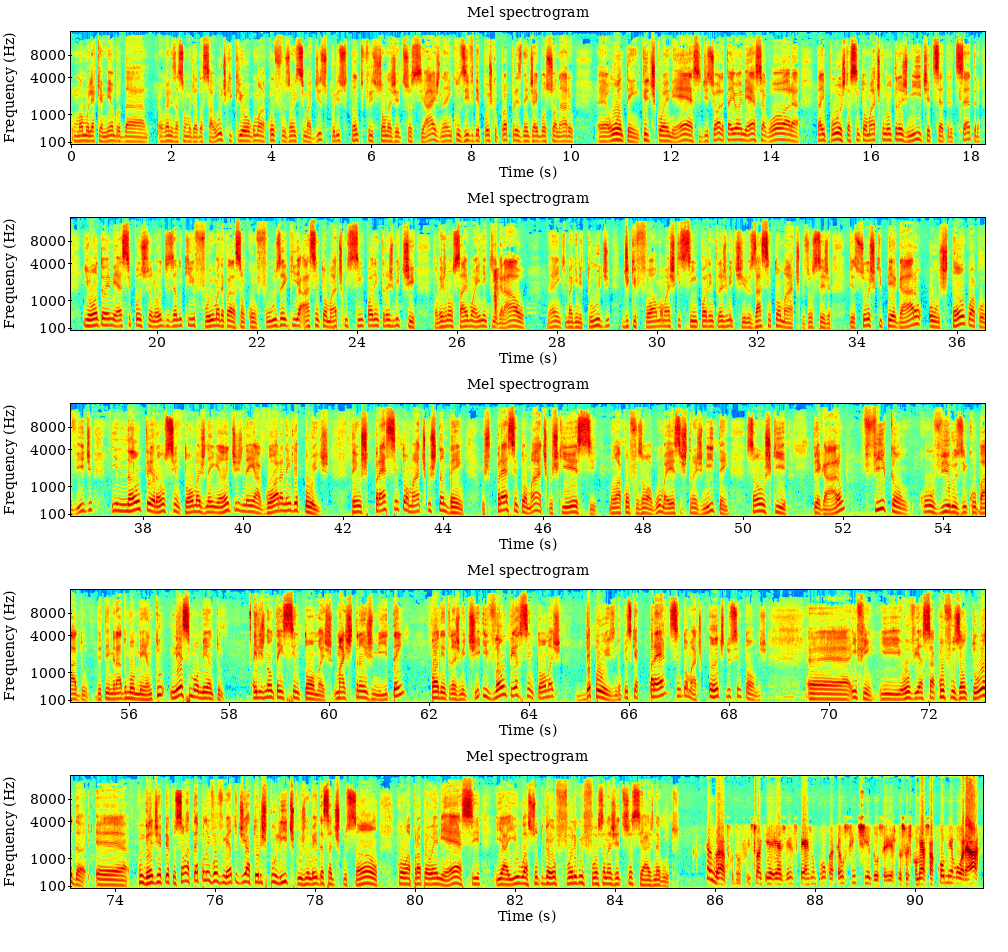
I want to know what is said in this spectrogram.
uma mulher que é membro da Organização Mundial da Saúde, que criou alguma confusão em cima disso, por isso tanto frisson nas redes sociais, né? Inclusive depois que o próprio presidente Jair Bolsonaro é, ontem criticou a OMS, disse, olha, tá aí a OMS agora, tá aí posto, assintomático não transmite, etc, etc. E ontem a OMS se posicionou dizendo que foi uma declaração confusa e que assintomáticos sim podem transmitir. Talvez não saibam ainda em que grau, né, em que magnitude, de que forma, mas que sim podem transmitir os assintomáticos, ou seja, pessoas que pegaram ou estão com a Covid e não terão sintomas nem antes, nem agora, nem depois. Tem os pré-sintomáticos também. Os pré-sintomáticos, que esse, não há confusão alguma, esses transmitem, são os que pegaram, ficam com o vírus incubado determinado momento. Nesse momento, eles não têm sintomas, mas transmitem, podem transmitir e vão ter sintomas depois. Então, por isso que é pré-sintomático, antes dos sintomas. É, enfim, e houve essa confusão toda, é, com grande repercussão, até pelo envolvimento de atores políticos no meio dessa discussão, com a própria OMS, e aí o assunto ganhou fôlego e força nas redes sociais, né, Guto? Exato, Rodolfo. Isso aqui, às vezes perde um pouco até o sentido, ou seja, as pessoas começam a comemorar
